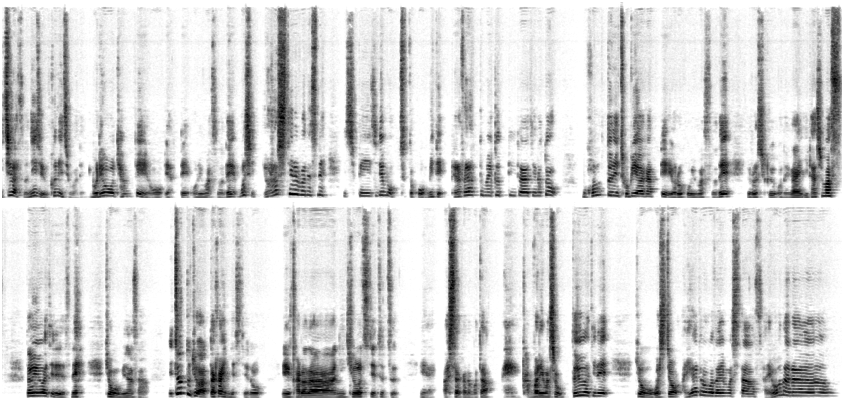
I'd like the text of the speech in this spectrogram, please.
1月の29日まで無料キャンペーンをやっておりますので、もしよろしければですね、1ページでもちょっとこう見て、ペラペラっとめくっていただけると、もう本当に飛び上がって喜びますので、よろしくお願いいたします。というわけでですね、今日も皆さん、ちょっと今日は暖かいんですけど、え体に気をつけつつ、え明日からまた、え頑張りましょう。というわけで、今日もご視聴ありがとうございました。さようなら。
